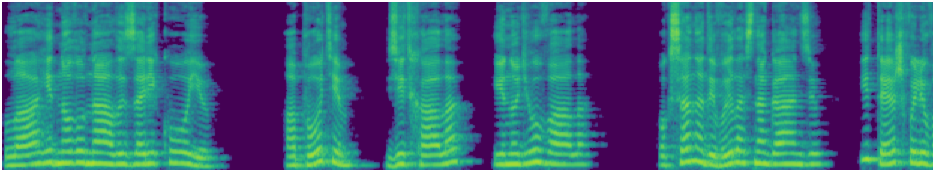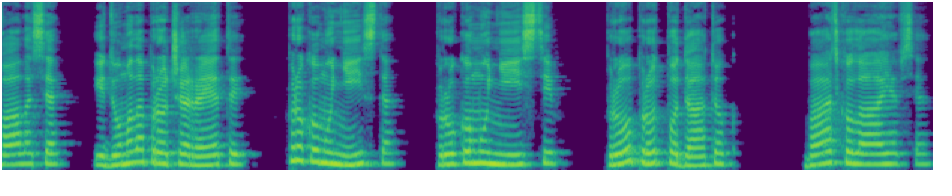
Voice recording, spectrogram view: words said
лагідно лунали за рікою. а потім зітхала і нудьгувала. Оксана дивилась на Ганзю і теж хвилювалася і думала про черети, про комуніста, про комуністів, про продподаток. Батько лаявся,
